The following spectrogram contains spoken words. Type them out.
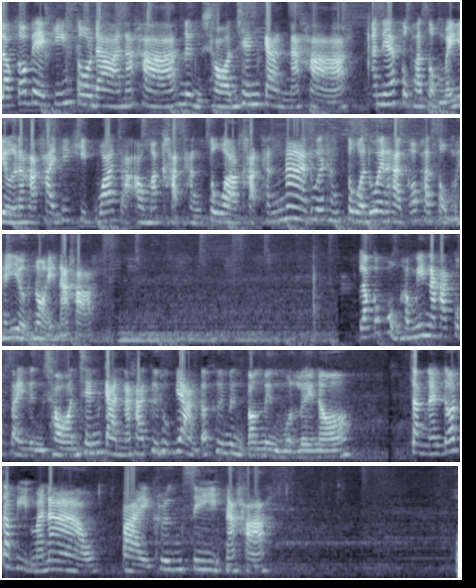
แล้วก็เบกกิ้งโซดานะคะ 1 ช้อนเช่นกันนะคะ อันนี้กบผสมไม่เยอะนะคะ ใครที่คิดว่าจะเอามาขัดทั้งตัว ขัดทั้งหน้าด้วยทั้งตัวด้วยนะคะ ก็ผสมให้เยอะหน่อยนะคะ แล้วก็ผงขมิ้นนะคะ กบใส่ 1 ช้อนเช่นกันนะคะ คือทุกอย่างก็คือ 1ต่อ1หมดเลยเนาะ จากนั้นก็จะบีบมะนาวไปครึ่งซีกนะคะ โห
